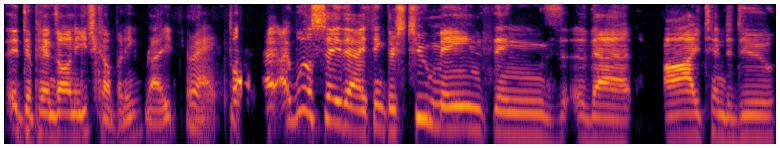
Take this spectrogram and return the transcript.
It depends on each company, right? Right. But I, I will say that I think there's two main things that I tend to do,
